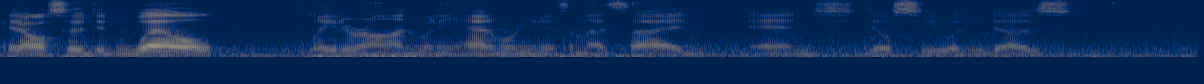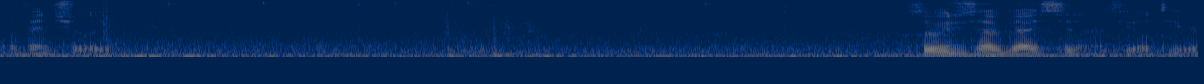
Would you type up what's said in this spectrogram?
it also did well later on when he had more units on that side, and you'll see what he does eventually. So we just have guys sitting in the field here.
